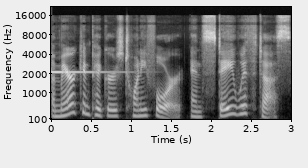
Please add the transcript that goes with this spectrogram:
American Pickers 24, and stay with us.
